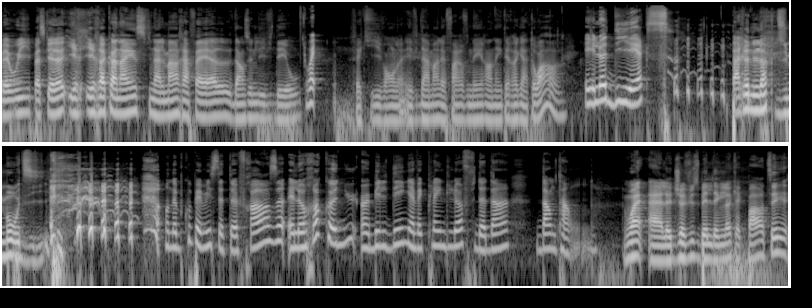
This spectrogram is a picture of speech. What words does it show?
ben oui, parce que là, ils, ils reconnaissent finalement Raphaël dans une des vidéos. Ouais. Fait qu'ils vont là, évidemment le faire venir en interrogatoire. Et là, DX, Par une loque du maudit. on a beaucoup aimé cette phrase. Elle a reconnu un building avec plein de lofts dedans, downtown. Ouais, elle a déjà vu ce building-là quelque part. Tu sais,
